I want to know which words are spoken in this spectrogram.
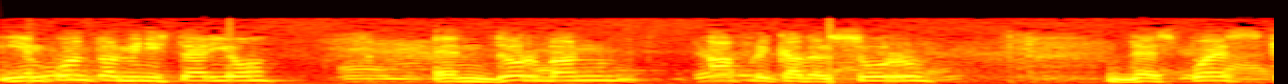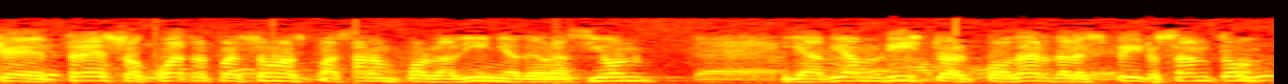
Y en cuanto al ministerio, en Durban, África del Sur, después que tres o cuatro personas pasaron por la línea de oración y habían visto el poder del Espíritu Santo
